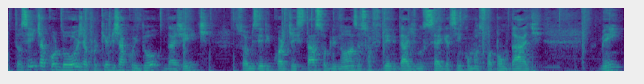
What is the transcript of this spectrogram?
Então se a gente acordou hoje é porque Ele já cuidou da gente, Sua misericórdia está sobre nós, a Sua fidelidade nos segue, assim como a Sua bondade, amém?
